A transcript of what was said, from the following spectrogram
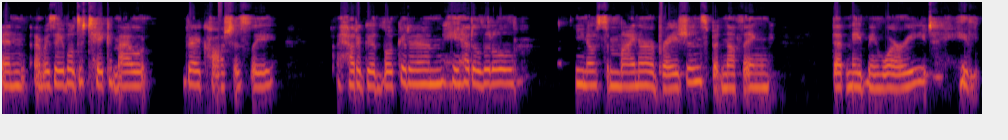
and i was able to take him out very cautiously I had a good look at him. He had a little you know, some minor abrasions, but nothing that made me worried. He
